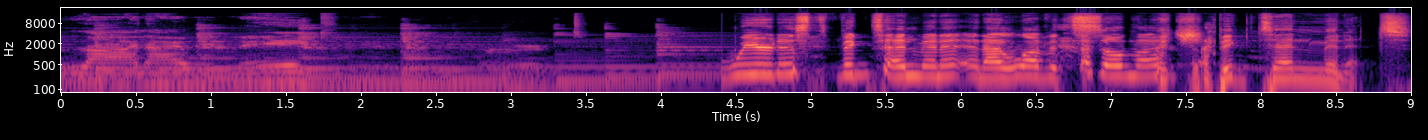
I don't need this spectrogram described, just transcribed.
A line I will make you hurt. Weirdest Big Ten minute, and I love it so much. The Big Ten Minute.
